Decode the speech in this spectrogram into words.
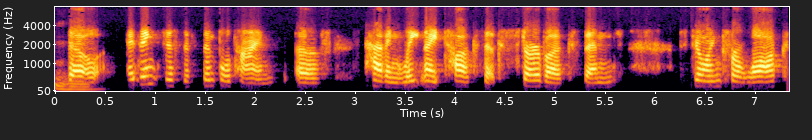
Mhm. So I think just the simple times of having late night talks at Starbucks and going for walks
